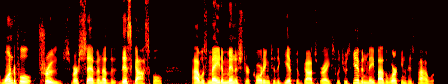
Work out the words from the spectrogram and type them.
wonderful truths. Verse 7 of this gospel I was made a minister according to the gift of God's grace, which was given me by the working of his power.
